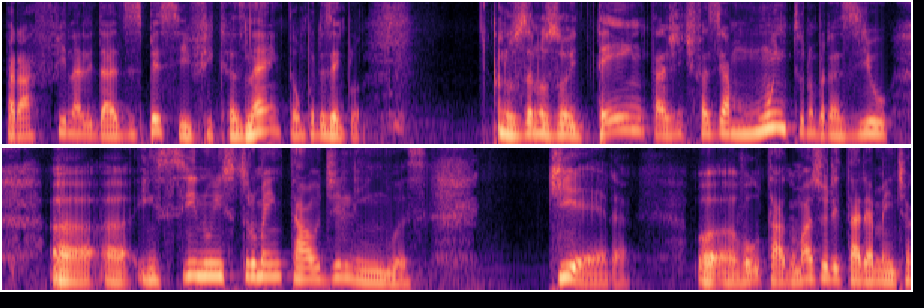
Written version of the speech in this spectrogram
para finalidades específicas, né? Então, por exemplo, nos anos 80, a gente fazia muito no Brasil uh, uh, ensino instrumental de línguas, que era uh, voltado majoritariamente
